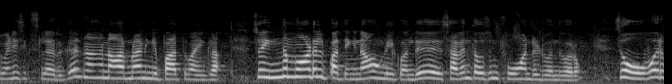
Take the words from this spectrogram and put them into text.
டுவெண்ட்டி சிக்ஸில் இருக்குது நாங்கள் நார்மலாக நீங்கள் பார்த்து வாங்கிக்கலாம். ஸோ இந்த மாடல் பார்த்தீங்கன்னா உங்களுக்கு வந்து செவன் தௌசண்ட் ஃபோர் ஹண்ட்ரட் வந்து வரும். ஸோ ஒவ்வொரு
